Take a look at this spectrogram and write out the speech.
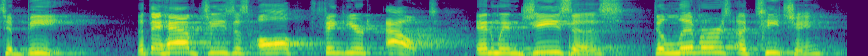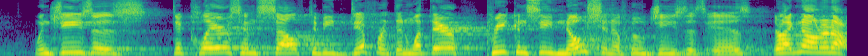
to be. That they have Jesus all figured out. And when Jesus delivers a teaching, when Jesus declares himself to be different than what their preconceived notion of who Jesus is, they're like, no, no, no.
